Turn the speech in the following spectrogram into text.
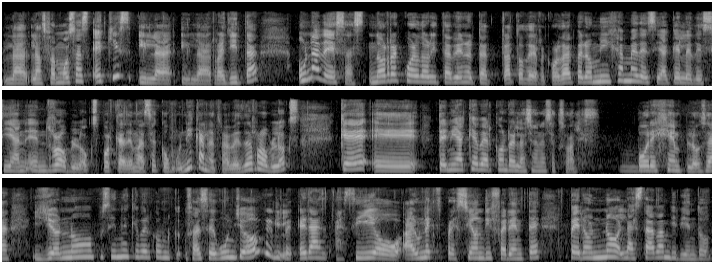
la- las famosas X y la, y la rayita. Una de esas, no recuerdo ahorita bien, trato de recordar, pero mi hija me decía que le decían en Roblox, porque además se comunican a través de Roblox, que tenía que ver con relaciones sexuales. Por ejemplo, o sea, y yo no, pues tiene que ver con, o sea, según yo, era así o hay una expresión diferente, pero no, la estaban viviendo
